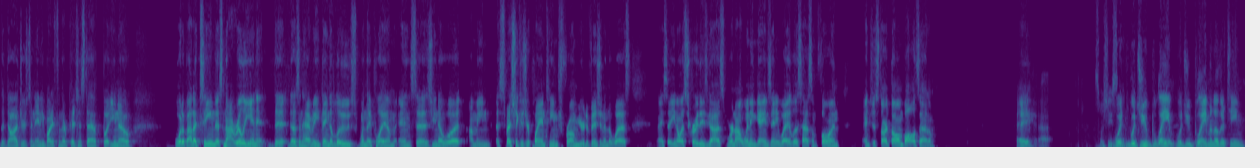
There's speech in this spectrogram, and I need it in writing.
the Dodgers and anybody from their pitching staff, but you know, what about a team that's not really in it that doesn't have anything to lose when they play them and says, you know what? I mean, especially because you're playing teams from your division in the West they say, you know what, screw these guys. We're not winning games anyway. Let's have some fun and just start throwing balls at them. Hey, uh, that's what she said. Would Would you blame Would you blame another team,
